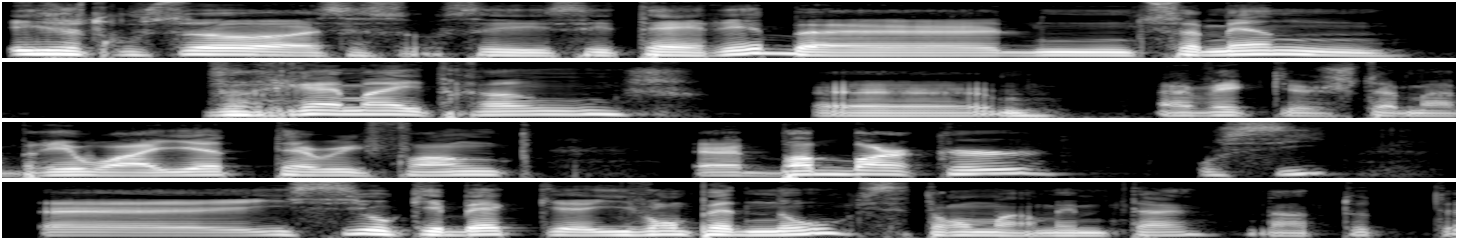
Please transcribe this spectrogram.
Et je trouve ça, euh, c'est ça, c'est terrible. une semaine vraiment étrange avec justement Bray Wyatt, Terry Funk, Bob Barker aussi. ici au Québec, Yvon Pedneau qui s'est tombé en même temps dans toute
